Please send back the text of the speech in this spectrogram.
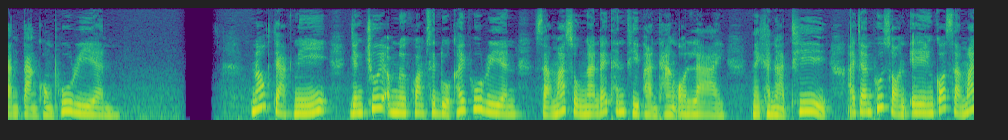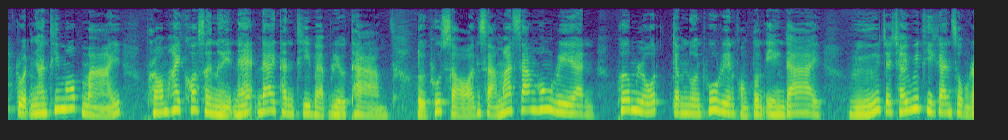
ต่างๆ ของผู้เรียนนอกจากนี้ยังช่วยอำนวยความสะดวกให้ผู้เรียน สามารถส่งงานได้ทันทีผ่านทางออนไลน์ ในขณะที่อาจารย์ผู้สอนเองก็สามารถตรวจงานที่มอบหมาย พร้อมให้ข้อเสนอแนะได้ทันทีแบบเรียลไทม์ โดยผู้สอนสามารถสร้างห้องเรียน เพิ่มลดจำนวนผู้เรียนของตนเองได้ หรือจะใช้วิธีการส่งร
